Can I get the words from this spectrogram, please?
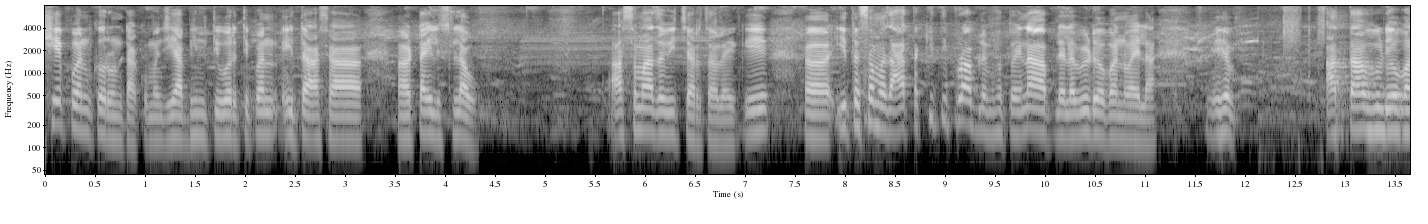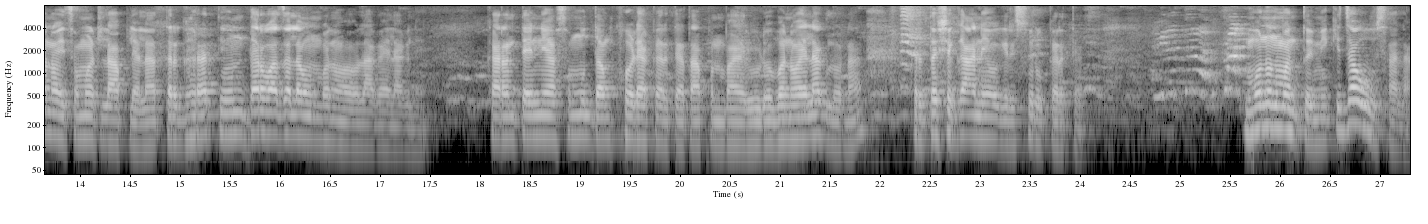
हे पण करून टाकू. म्हणजे या भिंतीवरती पण इथं असा टाईल्स लावू. असं माझा विचार चालू आहे की इथं समज आता किती प्रॉब्लेम होतो आहे ना आपल्याला व्हिडिओ बनवायला. हे आता व्हिडिओ बनवायचं म्हटलं आपल्याला तर घरात येऊन दरवाजा लावून बनवावं लागायला लागले कारण त्यांनी असं मुद्दाम खोड्या करतात आपण बाहेर व्हिडिओ बनवायला लागलो ना तर तसे गाणे वगैरे सुरू करतात. म्हणून म्हणतो मी की जाऊ उसाला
